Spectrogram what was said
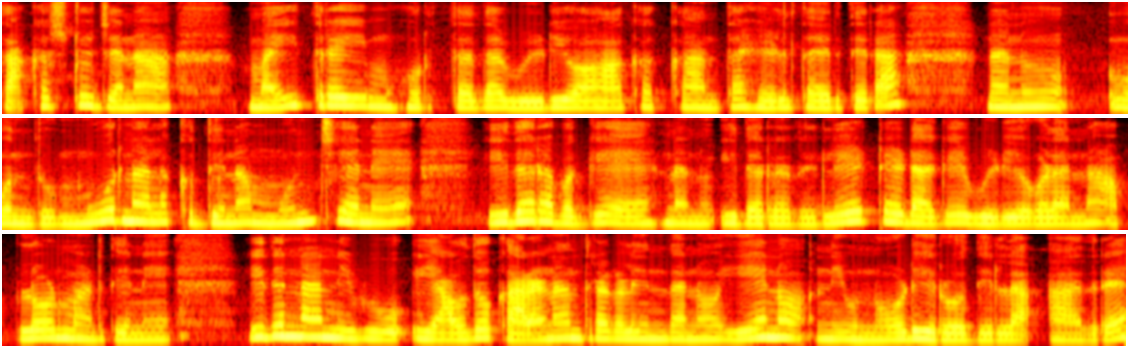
ಸಾಕಷ್ಟು ಜನ ಮೈತ್ರೇಯಿ ಮುಹೂರ್ತದ ವಿಡಿಯೋ ಹಾಕಕ್ಕ ಅಂತ ಹೇಳ್ತಾ ಇರ್ತೀರಾ? ನಾನು ಒಂದು ಮೂರ್ನಾಲ್ಕು ದಿನ ಮುಂಚೆನೇ ಇದರ ಬಗ್ಗೆ ನಾನು ಇದರ ರಿಲೇಟೆಡ್ ಆಗಿ ವಿಡಿಯೋಗಳನ್ನು ಅಪ್ಲೋಡ್ ಮಾಡ್ತೀನಿ. ಇದನ್ನು ನೀವು ಯಾವುದೋ ಕಾರಣಾಂತರಗಳಿಂದನೋ ಏನೋ ನೀವು ನೋಡಿರೋದಿಲ್ಲ, ಆದರೆ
